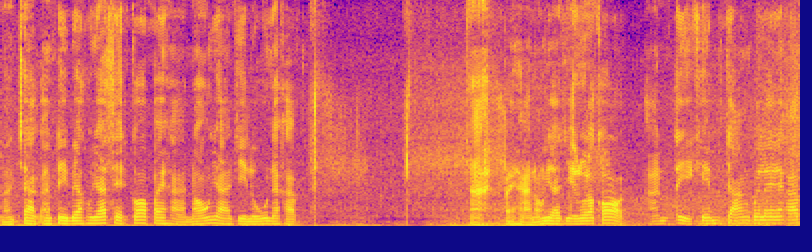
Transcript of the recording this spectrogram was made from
หลังจากอันติเบียคุยะเสร็จก็ไปหาน้องยาจิรุนะครับอะไปหาน้องยาจิรุแล้วก็อันติเคมจังไปเลยนะครับ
